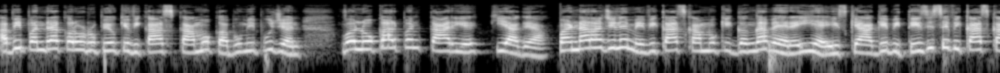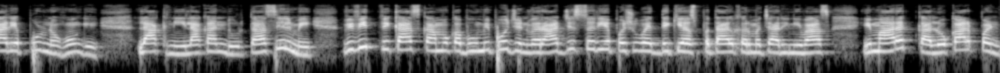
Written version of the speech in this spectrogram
अभी पंद्रह करोड़ रुपयों के विकास कामों का भूमि पूजन व लोकार्पण कार्य किया गया। भंडारा ज़िले में विकास कामों की गंगा बह रही है। इसके आगे भी तेज़ी से विकास कार्य पूर्ण होंगे। लाखनी लाकानदूर तहसील में विविध विकास कामों का भूमि पूजन व राज्य स्तरीय पशु वैद्यकीय अस्पताल, कर्मचारी निवास, इमारत का लोकार्पण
